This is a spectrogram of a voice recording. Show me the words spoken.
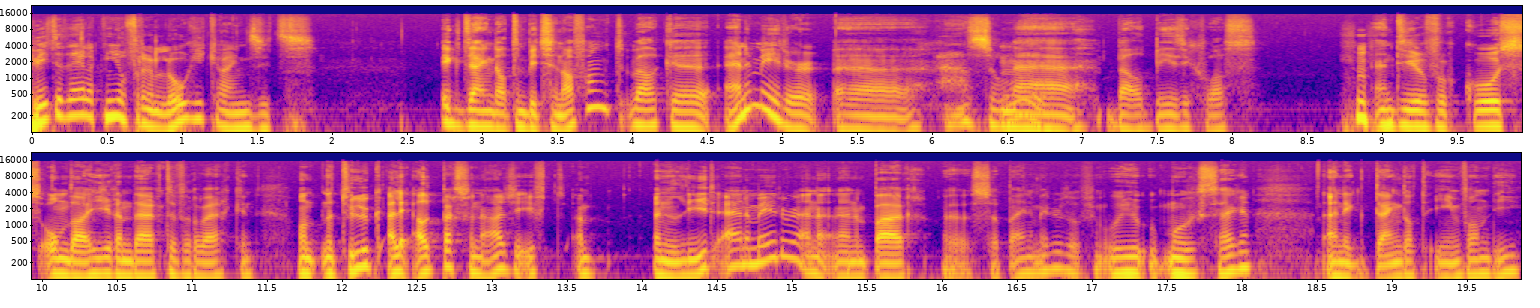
weet het eigenlijk niet of er een logica in zit. Ik denk dat het een beetje afhangt welke animator eh, Ah, zo. met Bel bezig was. en die ervoor koos om dat hier en daar te verwerken. Want natuurlijk, allee, elk personage heeft een, een lead animator en, en een paar eh, sub-animators, of hoe hoe mag ik zeggen. En ik denk dat een van die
